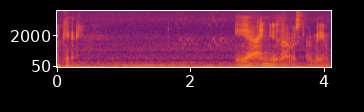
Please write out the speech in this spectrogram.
Okay. Yeah, To be important.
